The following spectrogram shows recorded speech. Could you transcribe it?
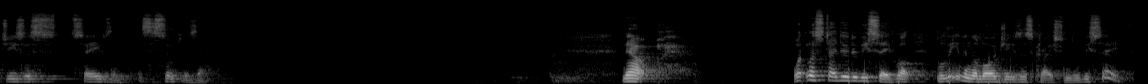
Jesus saves him. It's as simple as that. Now, what must I do to be saved? Well, believe in the Lord Jesus Christ and you'll be saved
